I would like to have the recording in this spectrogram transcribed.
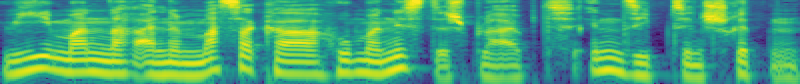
wie man nach einem Massaker humanistisch bleibt, in 17 Schritten,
